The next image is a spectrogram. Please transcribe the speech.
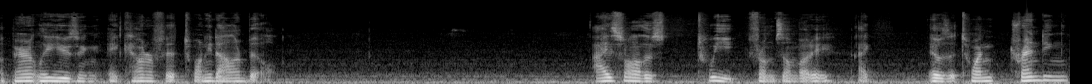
apparently using a counterfeit $20 bill. I saw this tweet from somebody. I it was a trending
